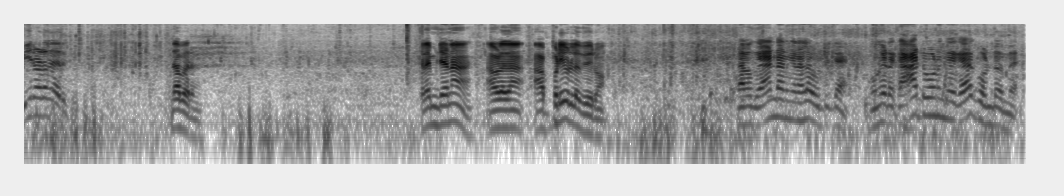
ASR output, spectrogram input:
உயிரோட தான் இருக்குது இந்தா பாருங்க. கிளம்பிட்டானா? அவ்வளோதான் அப்படியே உள்ள போயிடுவான் நமக்கு வேண்டாங்கிறனால விட்டுட்டேன். உங்கள்கிட்ட காட்டுவோனுங்கக்காக கொண்டு வந்தேன்.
